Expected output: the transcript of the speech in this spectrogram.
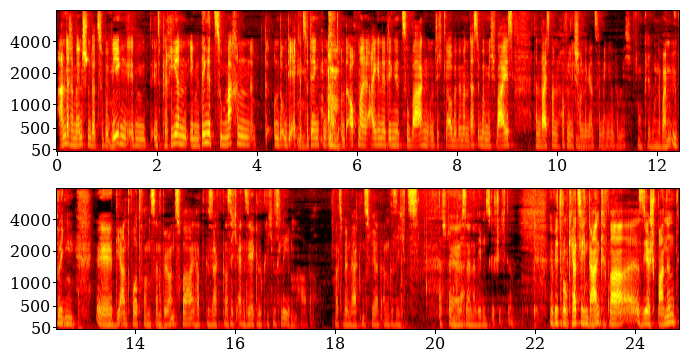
andere Menschen dazu bewegen, eben inspirieren, eben Dinge zu machen und um die Ecke zu denken und, und auch mal eigene Dinge zu wagen. Und ich glaube, wenn man das über mich weiß, dann weiß man hoffentlich schon eine ganze Menge über mich. Okay, wunderbar. Im Übrigen, äh, die Antwort von Sam Burns war, er hat gesagt, dass ich ein sehr glückliches Leben habe. Also bemerkenswert angesichts stimmt, äh, seiner Lebensgeschichte. Herr Wittrock, herzlichen Dank, war äh, sehr spannend.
